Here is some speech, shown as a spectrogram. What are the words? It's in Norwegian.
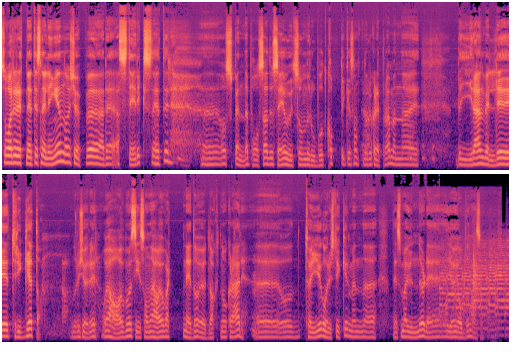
Så var det rett ned til Snellingen og kjøpe er det Asterix det heter. Eh, og spenne på seg. Du ser jo ut som robotkopp ikke sant, når du kler på deg, men eh, det gir deg en veldig trygghet da, når du kjører. Og jeg har må si sånn, jeg har jo vært nede og ødelagt noen klær. eh, og tøyet går i stykker, men det som er under, det gjør jobben. altså.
